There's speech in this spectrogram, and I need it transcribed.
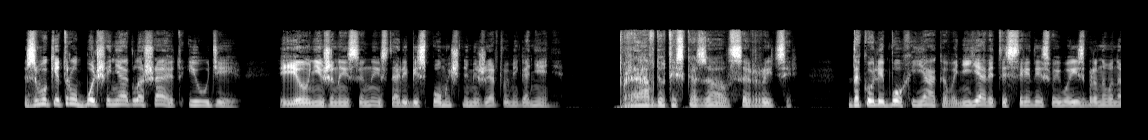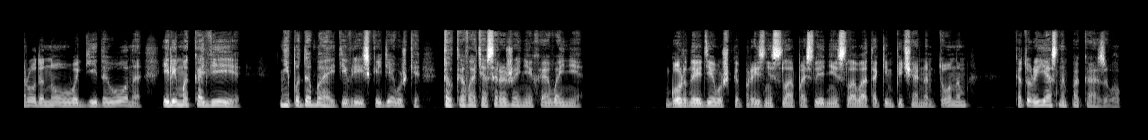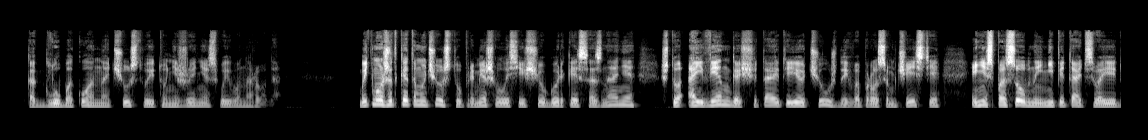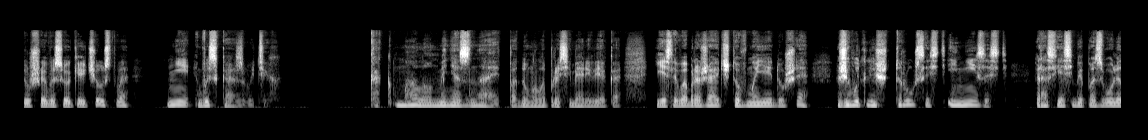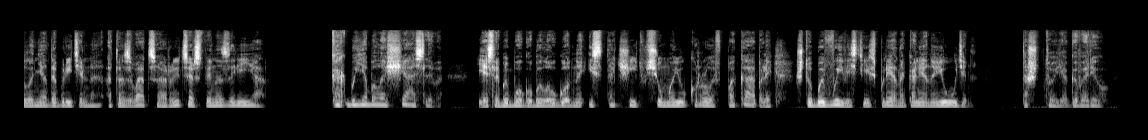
Звуки труб больше не оглашают Иудею. Ее униженные сыны стали беспомощными жертвами гонения. — Правду ты сказал, сэр-рыцарь доколе бог Якова не явит из среды своего избранного народа нового Гидеона или Маковея, не подобает еврейской девушке толковать о сражениях и о войне. Гордая девушка произнесла последние слова таким печальным тоном, который ясно показывал, как глубоко она чувствует унижение своего народа. Быть может, к этому чувству примешивалось еще горькое сознание, что Айвенга считает ее чуждой вопросом чести и не способной ни питать в своей душе высокие чувства, ни высказывать их. «Как мало он меня знает», — подумала про себя Ревека, «если воображает, что в моей душе живут лишь трусость и низость, раз я себе позволила неодобрительно отозваться о рыцарстве Назариян. Как бы я была счастлива, если бы Богу было угодно источить всю мою кровь по капле, чтобы вывести из плена колено Иудина. Да что я говорю?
